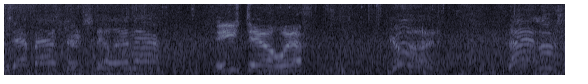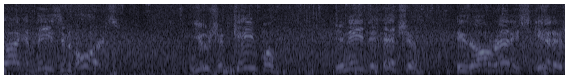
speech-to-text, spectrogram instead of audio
is that bastard still in there? He's dealt with. Good. That looks like a decent horse. You should keep him. You need to hitch him. He's already skittish.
